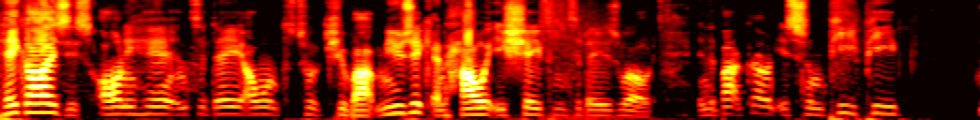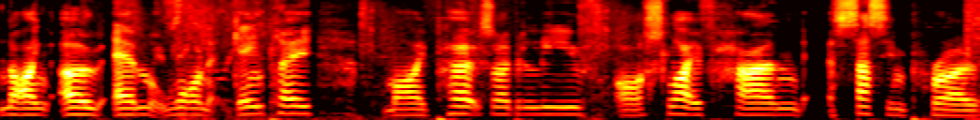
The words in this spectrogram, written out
Hey guys, it's Arnie here and today I want to talk to you about music and how it is shaping today's world. In the background is some PP90M1 gameplay. My perks I believe are Sleight of Hand, Assassin Pro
